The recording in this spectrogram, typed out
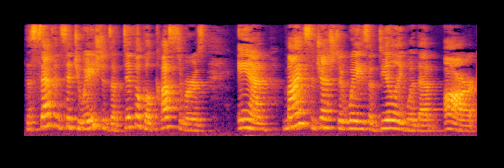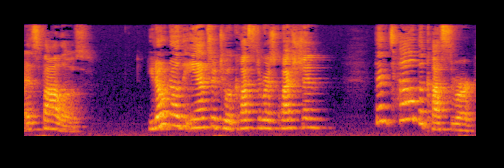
The seven situations of difficult customers and my suggested ways of dealing with them are as follows. You don't know the answer to a customer's question? Then tell the customer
